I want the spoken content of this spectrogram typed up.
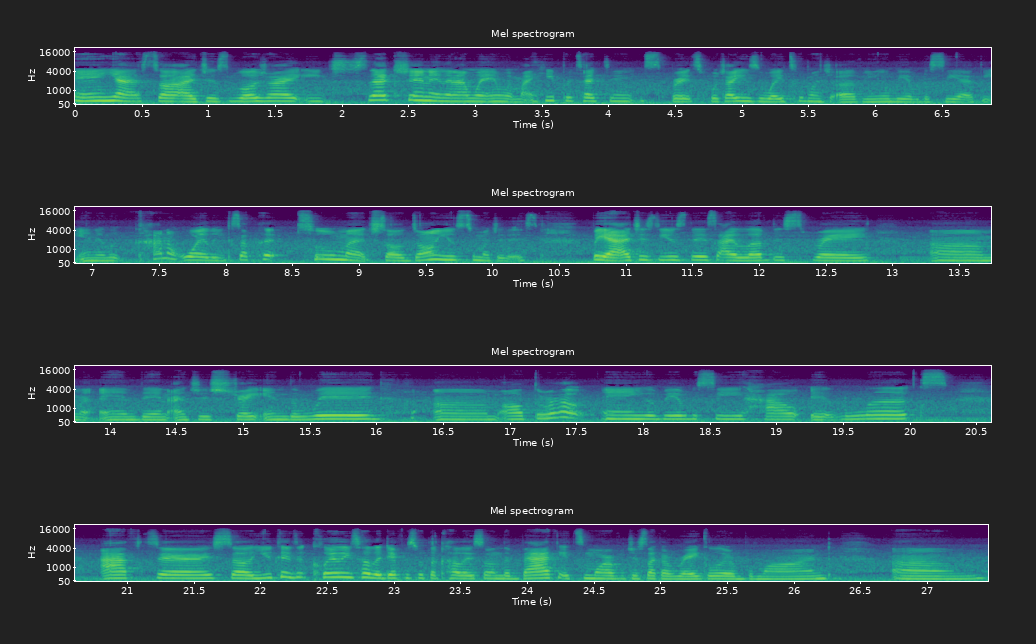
And yeah so I just blow dry each section and then I went in with my heat protecting spritz which I use way too much of and you'll be able to see at the end it looked kind of oily because I put too much so don't use too much of this. But yeah I just use this I love this spray um, and then I just straighten the wig um, all throughout and you'll be able to see how it looks after so you can clearly tell the difference with the color. So on the back it's more of just like a regular blonde um,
